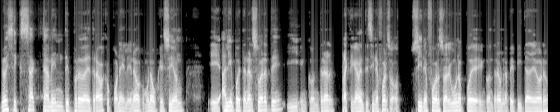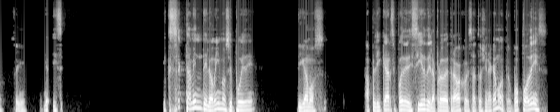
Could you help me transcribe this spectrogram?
no es exactamente prueba de trabajo, ponele, ¿no? Como una objeción. Eh, alguien puede tener suerte y encontrar prácticamente sin esfuerzo, o sin esfuerzo alguno, puede encontrar una pepita de oro. ¿sí? Exactamente lo mismo se puede, digamos, aplicar, se puede decir de la prueba de trabajo de Satoshi Nakamoto. Vos podés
